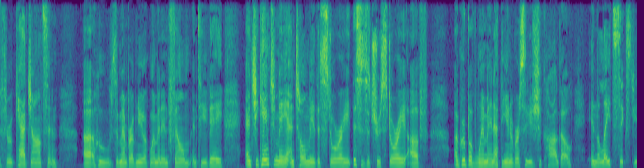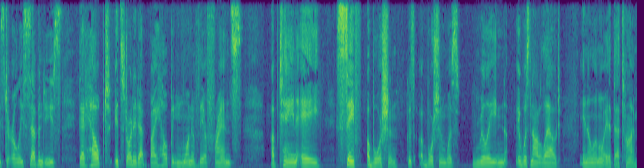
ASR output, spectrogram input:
through Kat Johnson. uh, who's a member of New York Women in Film and TV. And she came to me and told me the story. This is a true story of a group of women at the University of Chicago in the late 60s to early 70s that helped. It started at, by helping one of their friends obtain a safe abortion because abortion was really it was not allowed in Illinois at that time.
